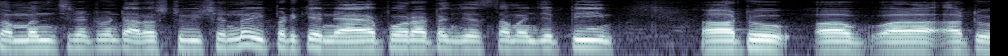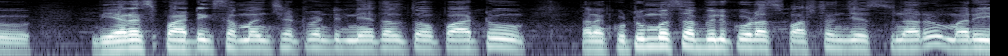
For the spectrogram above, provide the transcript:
సంబంధించినటువంటి అరెస్ట్ విషయంలో ఇప్పటికే న్యాయ పోరాటం చేస్తామని చెప్పి అటు అటు బీఆర్ఎస్ పార్టీకి సంబంధించినటువంటి నేతలతో పాటు తన కుటుంబ సభ్యులు కూడా స్పష్టం చేస్తున్నారు. మరి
